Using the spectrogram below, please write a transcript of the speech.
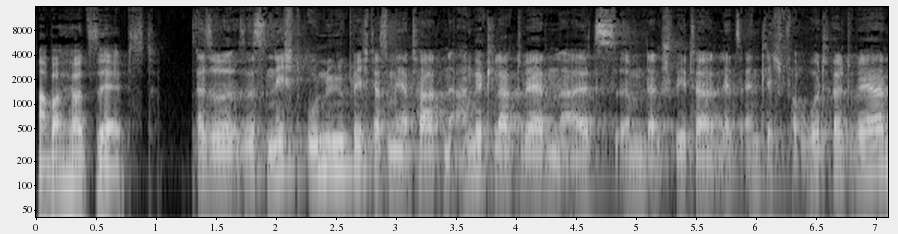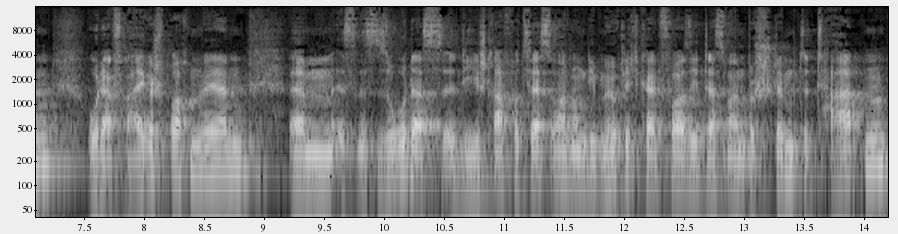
Aber hört selbst. Also es ist nicht unüblich, dass mehr Taten angeklagt werden, als ähm, dann später letztendlich verurteilt werden oder freigesprochen werden. Ähm, es ist so, dass die Strafprozessordnung die Möglichkeit vorsieht, dass man bestimmte Taten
